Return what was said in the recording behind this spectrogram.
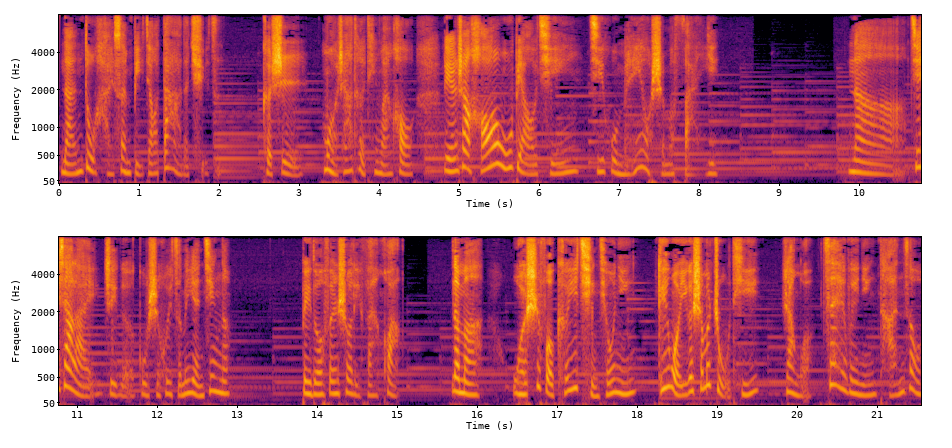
难度还算比较大的曲子，可是。莫扎特听完后，脸上毫无表情，几乎没有什么反应。那接下来这个故事会怎么演进呢？贝多芬说了一番话。那么，我是否可以请求您给我一个什么主题，让我再为您弹奏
